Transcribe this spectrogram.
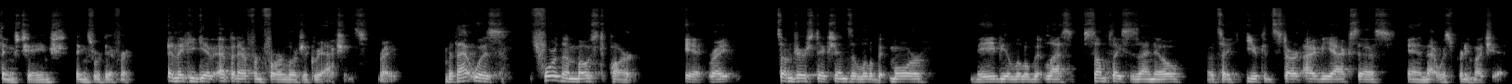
Things change, things were different. And they could give epinephrine for allergic reactions, right? But that was, for the most part, it, right? Some jurisdictions a little bit more, maybe a little bit less. Some places I know, it's like you could start IV access, and that was pretty much it.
